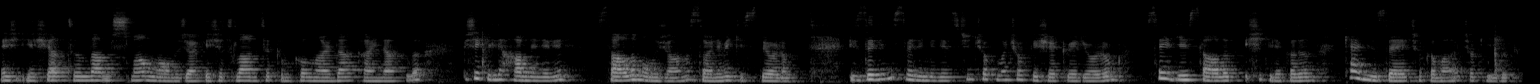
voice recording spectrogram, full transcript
Yaş- yaşattığından pişman mı olacak? Yaşatılan bir takım konulardan kaynaklı bir şekilde hamleleri sağlam olacağını söylemek istiyorum. İzlediğiniz ve dinlediğiniz için çok ama çok teşekkür ediyorum. Sevgi, sağlık, ışık ile kalın. Kendinize çok ama çok iyi bakın.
